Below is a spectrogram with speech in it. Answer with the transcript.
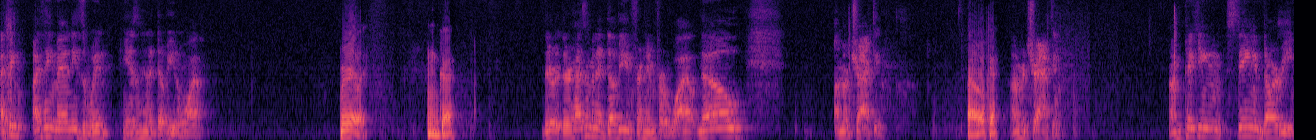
I think I think man needs a win. He hasn't had a W in a while. Really? Okay. There there hasn't been a W for him for a while. No. I'm retracting. Oh, okay. I'm retracting. I'm picking Sting and Darby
